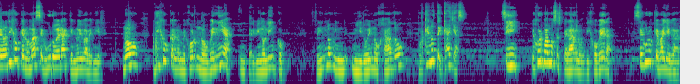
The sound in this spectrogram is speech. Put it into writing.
Pero dijo que lo más seguro era que no iba a venir. No, dijo que a lo mejor no venía, intervino Linko. Frin lo miró enojado. ¿Por qué no te callas? Sí, mejor vamos a esperarlo, dijo Vera. Seguro que va a llegar.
